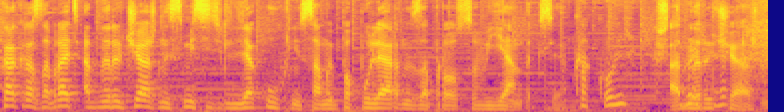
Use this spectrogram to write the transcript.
как разобрать однорычажный смеситель для кухни? Самый популярный запрос в Яндексе. Какой? Что Однорычажный.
